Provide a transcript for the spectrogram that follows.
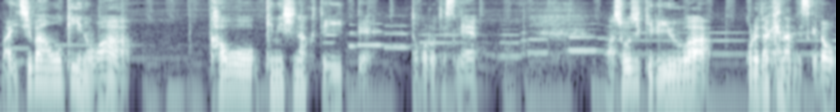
まあ一番大きいのは、顔を気にしなくていいってところですね。まあ正直理由はこれだけなんですけど、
